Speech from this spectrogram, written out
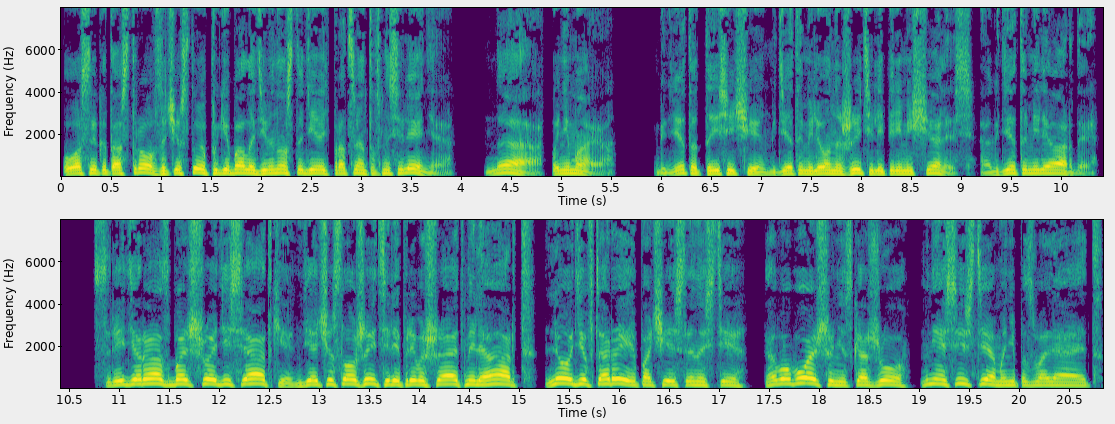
После катастроф зачастую погибало 99% населения. Да, понимаю. Где-то тысячи, где-то миллионы жителей перемещались, а где-то миллиарды. Среди раз большой десятки, где число жителей превышает миллиард, люди вторые по численности. Кого больше не скажу, мне система не позволяет.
